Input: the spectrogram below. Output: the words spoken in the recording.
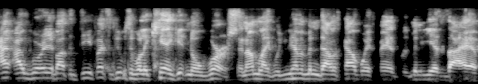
I, I, worry about the defense, and people say, "Well, it can't get no worse." And I'm like, "Well, you haven't been a Dallas Cowboys fan for as many years as I have."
